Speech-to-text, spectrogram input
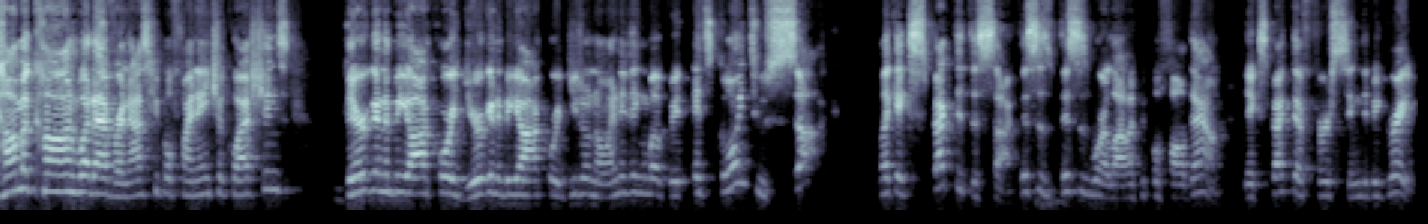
Comic-Con whatever and ask people financial questions. They're going to be awkward, you're going to be awkward. You don't know anything about it. It's going to suck like expect it to suck. This is this is where a lot of people fall down. They expect their first thing to be great.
